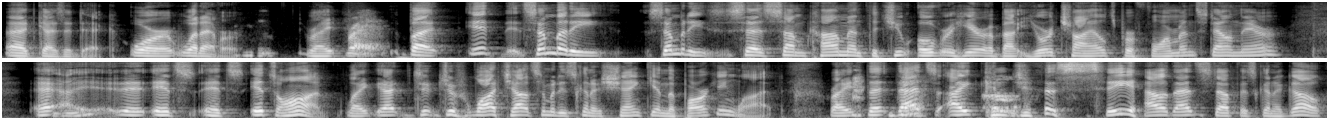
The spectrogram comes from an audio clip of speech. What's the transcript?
"That guy's a dick," or whatever, mm-hmm. Right? Right. But it, it somebody somebody says some comment that you overhear about your child's performance down there, eh, mm-hmm. it's it's it's on. Like just watch out, somebody's going to shank you in the parking lot, right? That that's I can just see how that stuff is going to go,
